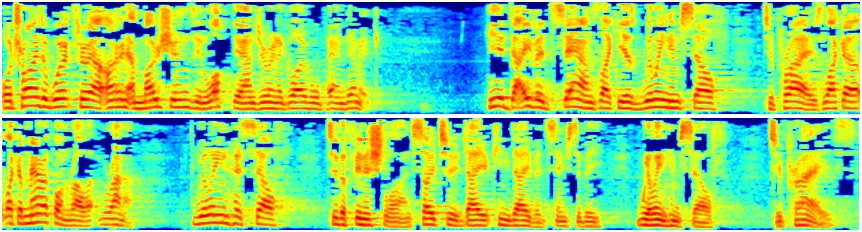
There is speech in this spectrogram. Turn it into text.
or trying to work through our own emotions in lockdown during a global pandemic. Here David sounds like he is willing himself to praise, like a, like a marathon runner, willing herself to the finish line. So too King David seems to be willing himself to praise.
